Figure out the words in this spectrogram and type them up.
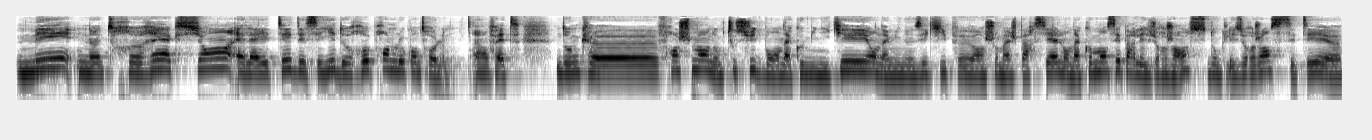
Mais notre réaction, elle a été d'essayer de reprendre le contrôle, en fait. Donc, euh, franchement, donc tout de suite, bon, on a communiqué, on a mis nos équipes euh, en chômage partiel, on a commencé par les urgences. Donc, les urgences, c'était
